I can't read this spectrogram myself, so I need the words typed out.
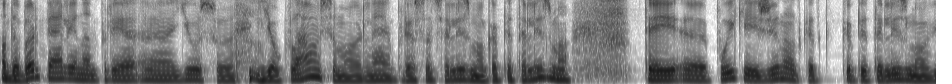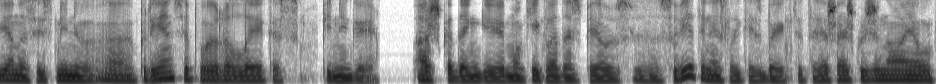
O dabar pereinant prie jūsų jau klausimo, ar ne, prie socializmo, kapitalizmo, tai uh, puikiai žinot, kad kapitalizmo vienas esminių uh, principų yra laikas pinigai. Aš, kadangi mokyklą dar spėjau sovietiniais laikais baigti, tai aš aišku žinojau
